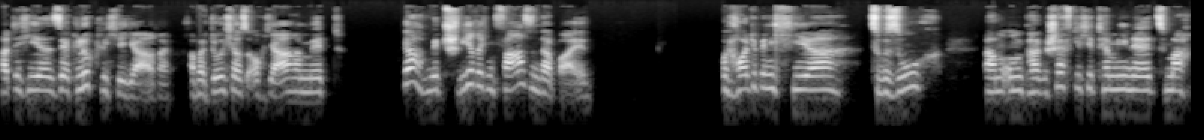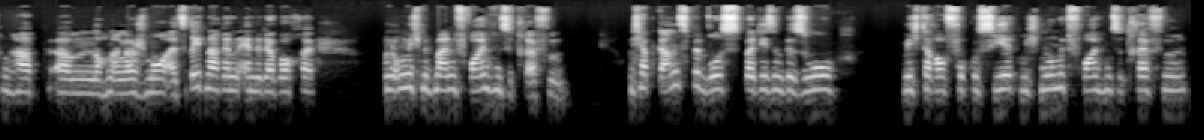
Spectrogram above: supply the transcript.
hatte hier sehr glückliche Jahre, aber durchaus auch Jahre mit, ja, mit schwierigen Phasen dabei. Und heute bin ich hier zu Besuch, ähm, um ein paar geschäftliche Termine zu machen, habe ähm, noch ein Engagement als Rednerin Ende der Woche und um mich mit meinen Freunden zu treffen. Und ich habe ganz bewusst bei diesem Besuch mich darauf fokussiert, mich nur mit Freunden zu treffen,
